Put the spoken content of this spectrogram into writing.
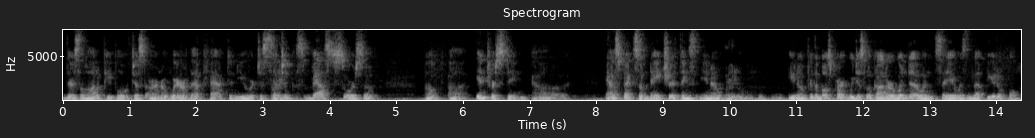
there's a lot of people who just aren't aware of that fact, and you were just such Right. a vast source of of uh, interesting uh, aspects of nature. Things you know, Right. you know, for the most part, we just look out our window and say, "Wasn't that beautiful?"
